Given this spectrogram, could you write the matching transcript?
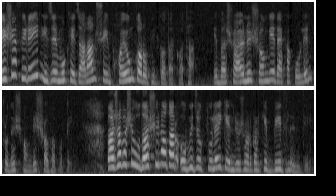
দেশে ফিরেই নিজের মুখে জানান সেই ভয়ঙ্কর অভিজ্ঞতার কথা। এবার সায়নের সঙ্গে দেখা করলেন প্রদেশ কংগ্রেস সভাপতি। পাশাপাশি উদাসীনতার অভিযোগ তুলেই কেন্দ্রীয় সরকারকে বিধলেন তিনি।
